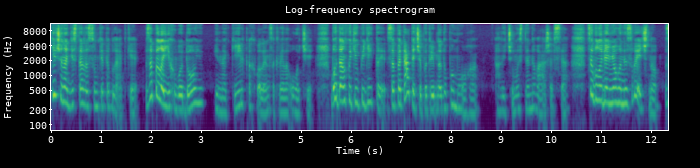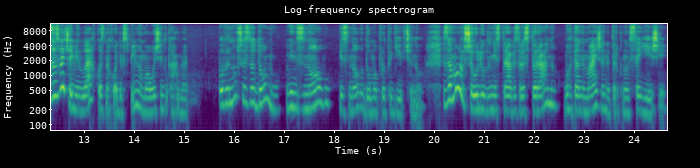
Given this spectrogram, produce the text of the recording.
Дівчина дістала сумки таблетки, запила їх водою і на кілька хвилин закрила очі. Богдан хотів підійти, запитати, чи потрібна допомога. Але чомусь не наважився. Це було для нього незвично. Зазвичай він легко знаходив спільну мову з жінками. Повернувшись додому, він знову і знову думав про ту дівчину. Замовивши улюблені страви з ресторану, Богдан майже не торкнувся їжі.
